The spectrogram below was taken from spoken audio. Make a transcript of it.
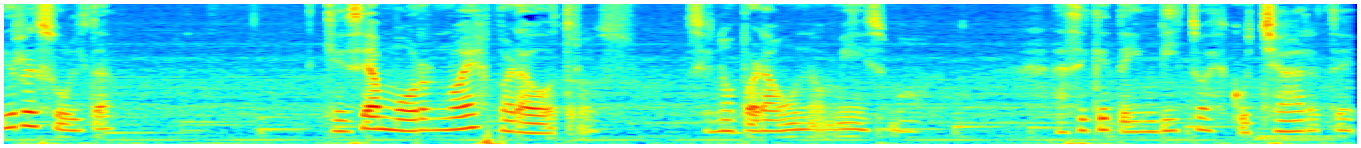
Y resulta que ese amor no es para otros, sino para uno mismo. Así que te invito a escucharte,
